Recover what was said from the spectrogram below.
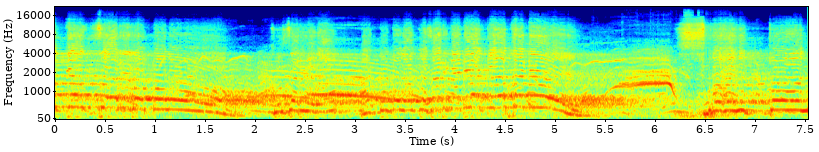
ఒకేసారి రమ్మను. చూసారు కదా? అడ్డుంటే ఒక్కసారి గట్టిగా కేసండి సాహిత్యం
